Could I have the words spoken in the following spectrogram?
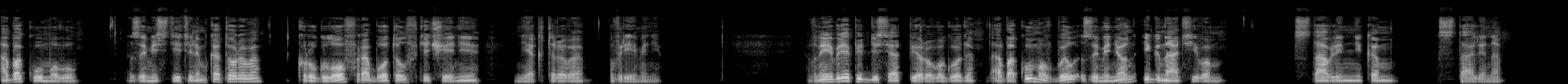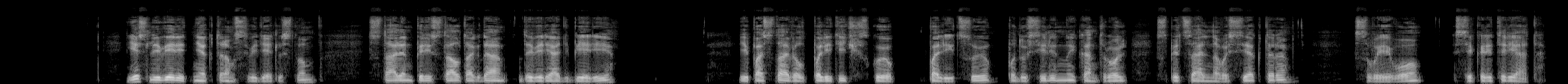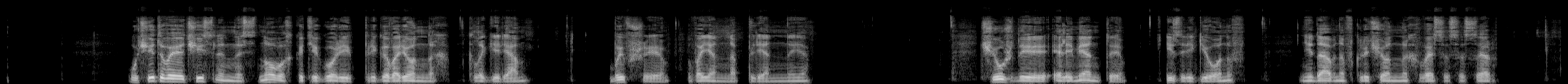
Абакумову, заместителем которого Круглов работал в течение некоторого времени. В ноябре 1951 года Абакумов был заменен Игнатьевым, ставленником Сталина. Если верить некоторым свидетельствам, Сталин перестал тогда доверять Берии и поставил политическую полицию под усиленный контроль специального сектора своего секретариата. Учитывая численность новых категорий приговоренных к лагерям, бывшие военнопленные, чуждые элементы из регионов, недавно включенных в СССР,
